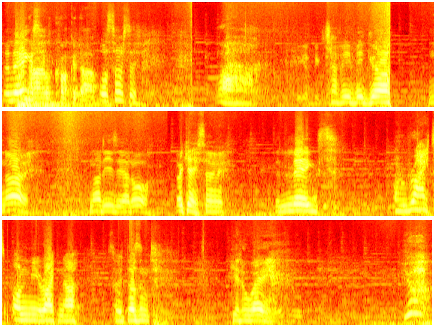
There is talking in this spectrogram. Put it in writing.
The legs. Nile crocodile. All sorted. Wow. Chubby big girl. No, not easy at all. Okay, so the legs are right on me right now, so it doesn't get away. Yeah.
